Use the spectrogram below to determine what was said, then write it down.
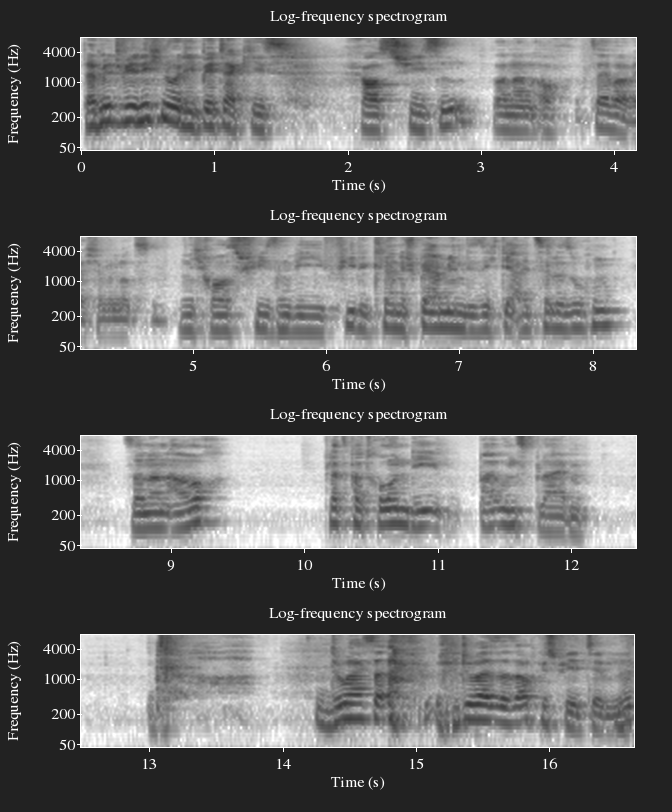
Damit wir nicht nur die Beta-Keys rausschießen, sondern auch selber welche benutzen. Nicht rausschießen wie viele kleine Spermien, die sich die Eizelle suchen, sondern auch Platzpatronen, die bei uns bleiben. Du hast, du hast das auch gespielt, Tim, ne?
